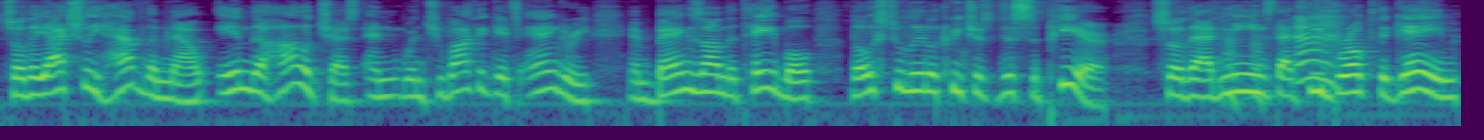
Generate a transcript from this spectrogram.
So they actually have them now in the holochess. And when Chewbacca gets angry and bangs on the table, those two little creatures disappear. So that means that he broke the game,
